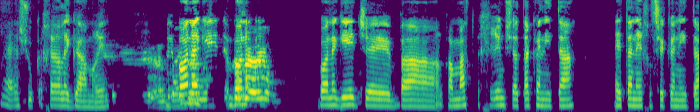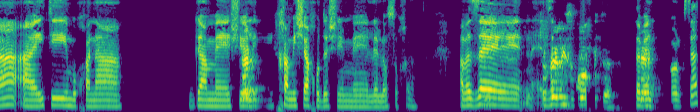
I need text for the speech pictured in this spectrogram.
היה שוק אחר לגמרי. ובוא נגיד, בוא נגיד, בוא נגיד שברמת מחירים שאתה קנית, את הנכס שקנית, הייתי מוכנה גם אה, שיהיה לי חמישה חודשים אה, ללא סוחר. אבל זה... שווה לסבול קצת. שווה כן. לסבול קצת.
